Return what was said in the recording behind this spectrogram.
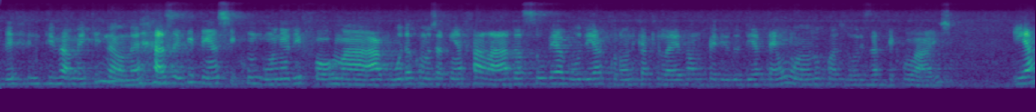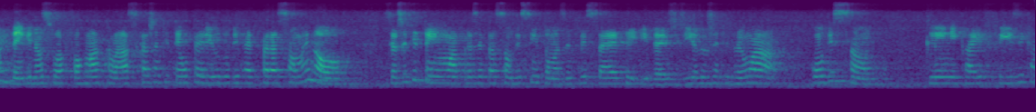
Definitivamente não, né? A gente tem a chikungunya de forma aguda, como eu já tinha falado, a subaguda e a crônica, que leva um período de até um ano com as dores articulares. E a dengue, na sua forma clássica, a gente tem um período de recuperação menor. Se a gente tem uma apresentação de sintomas entre 7 e 10 dias, a gente vê uma condição clínica e física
